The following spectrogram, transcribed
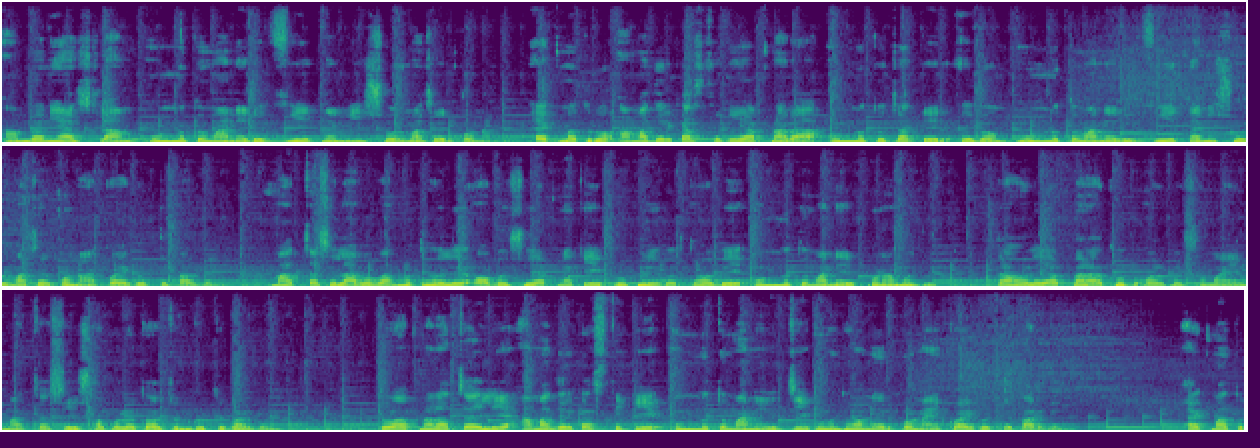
আমরা নিয়ে আসলাম উন্নত মানের ভিয়েতনামি শোল মাছের পোনা। একমাত্র আমাদের কাছ থেকে আপনারা উন্নত জাতের এবং উন্নত মানের ভিয়েতনামি শোল মাছের পোনা ক্রয় করতে পারবেন। মাছ চাষে লাভবান হতে হলে অবশ্যই আপনাকে পুকুরে করতে হবে উন্নত মানের পোনা মজুদ। তাহলে আপনারা খুব অল্প সময়ে মাছ চাষে সফলতা অর্জন করতে পারবেন। তো আপনারা চাইলে আমাদের কাছ থেকে উন্নত মানের যে কোনো ধরনের পোনায় ক্রয় করতে পারবেন। একমাত্র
